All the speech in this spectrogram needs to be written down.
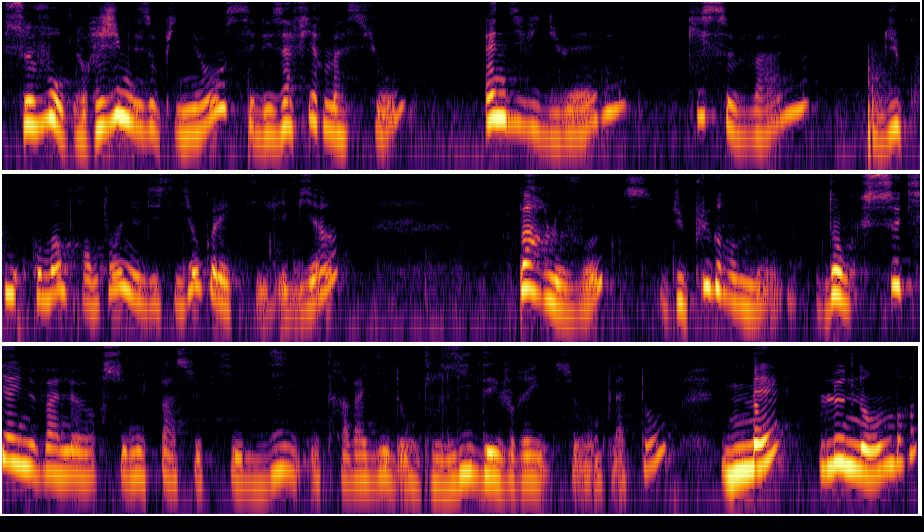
se vaut. Le régime des opinions, c'est des affirmations individuelles qui se valent. Du coup, comment prend-on une décision collective? Eh bien, par le vote du plus grand nombre. Donc ce qui a une valeur, ce n'est pas ce qui est dit et travaillé, donc l'idée vraie selon Platon, mais le nombre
